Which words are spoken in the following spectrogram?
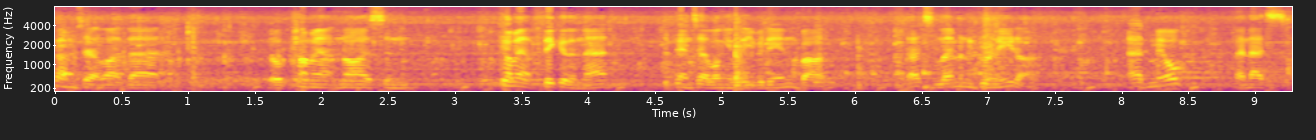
Comes out like that. It'll come out nice and come out thicker than that. Depends how long you leave it in, but that's lemon granita. Add milk, and that's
